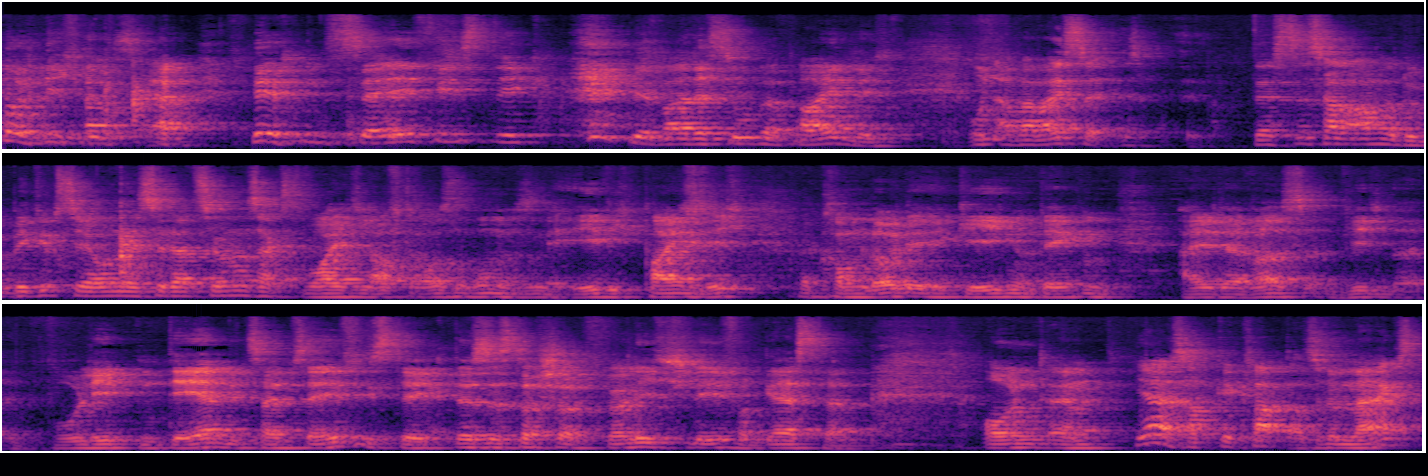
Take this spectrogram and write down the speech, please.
Und ich habe gesagt, mit dem Selfie-Stick, mir war das super peinlich. Und aber weißt du, das ist halt auch du begibst dich ja auch in eine Situation und sagst, boah, ich laufe draußen rum, das ist mir ewig peinlich. Da kommen Leute entgegen und denken, Alter, was, wie, wo lebt denn der mit seinem Selfie-Stick? Das ist doch schon völlig Schnee von gestern. Und ähm, ja, es hat geklappt. Also du merkst,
